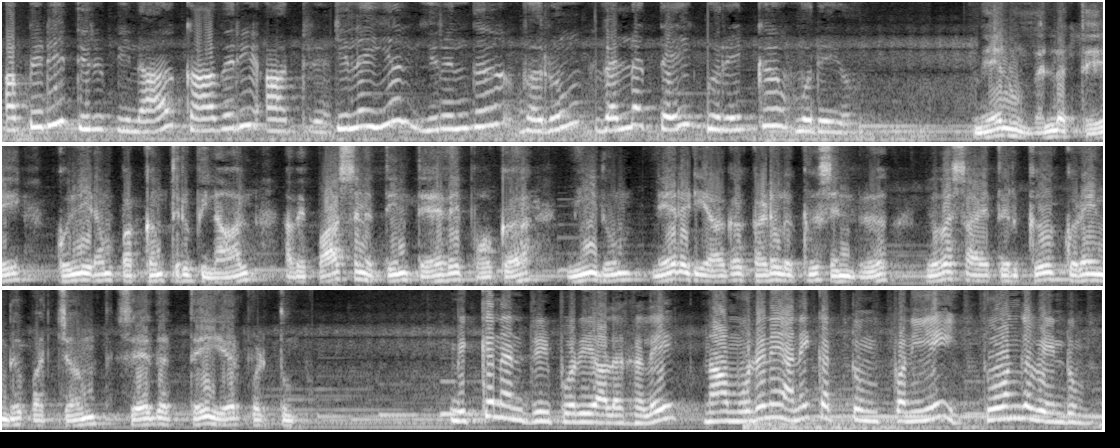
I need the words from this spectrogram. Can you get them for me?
அப்படி திருப்பினால் காவிரி ஆற்று கிளையில் இருந்து வரும் வெள்ளத்தை குறைக்க முடியும். மேலும் வெள்ளத்தை கொள்ளிடம் பக்கம் திருப்பினால் அவை பாசனத்தின் தேவை போக்க மீதும் நேரடியாக கடலுக்கு சென்று விவசாயத்திற்கு குறைந்து பட்சம் சேதத்தை ஏற்படுத்தும். மிக்க நன்றி பொறியாளர்களே. நாம் உடனே அணை கட்டும் பணியை துவங்க வேண்டும்.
